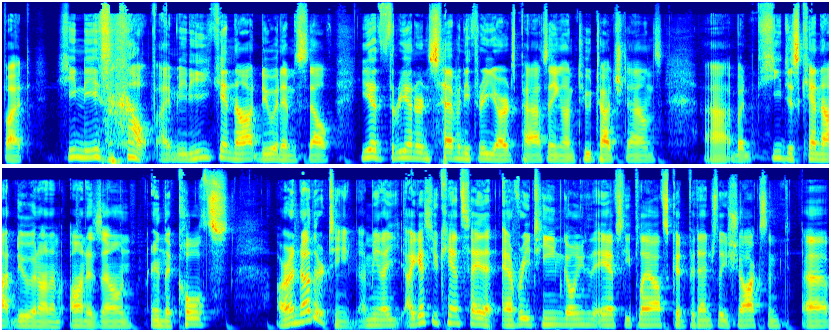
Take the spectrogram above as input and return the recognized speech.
but he needs help. I mean, he cannot do it himself. He had 373 yards passing on two touchdowns, uh, but he just cannot do it on on his own. And the Colts are another team. I mean, I, I guess you can't say that every team going to the AFC playoffs could potentially shock some, uh,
